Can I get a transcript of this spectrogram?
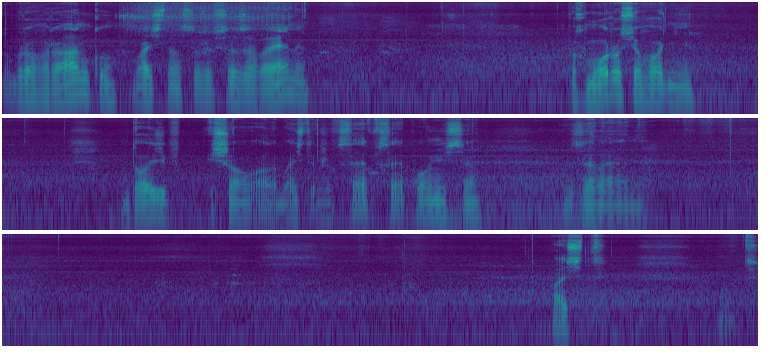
Доброго ранку. Бачите, у нас вже все зелене. Похмуро сьогодні. Дощ пішов, але бачите, вже все, все повністю зелене. Бачите? От.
